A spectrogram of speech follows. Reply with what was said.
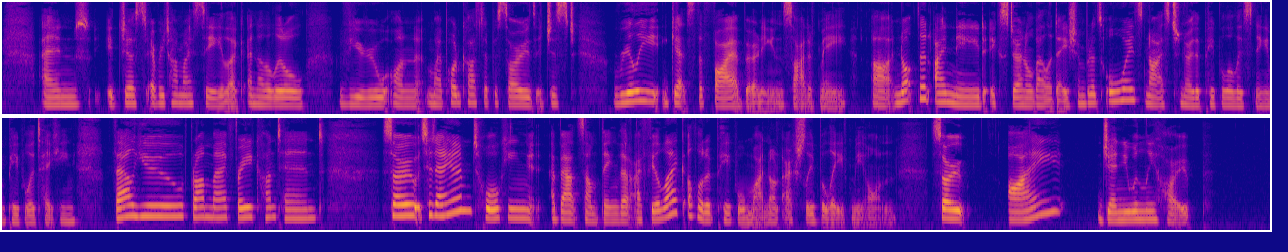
and it just every time I see like another little view on my podcast episodes, it just really gets the fire burning inside of me. Uh, not that I need external validation, but it's always nice to know that people are listening and people are taking value from my free content. So, today I'm talking about something that I feel like a lot of people might not actually believe me on. So, I genuinely hope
